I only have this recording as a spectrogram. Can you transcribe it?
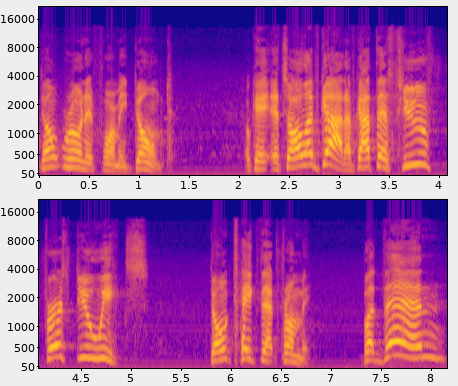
Don't ruin it for me. Don't. Okay, it's all I've got. I've got this few first few weeks. Don't take that from me. But then,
